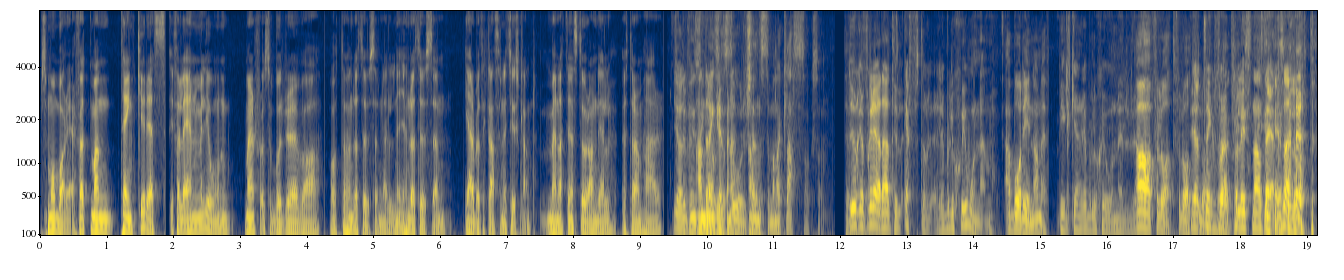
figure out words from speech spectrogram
småborgare. För att man tänker ju det, ifall det är en miljon människor så borde det vara 800 000 eller 900 000 i arbetarklassen i Tyskland. Men att det är en stor andel utav de här. Ja, det finns Andra en ganska grupperna. stor tjänstemannaklass också. Du refererade här till efter revolutionen. Ja, både innan det. Vilken revolution är det du... Ja, förlåt, förlåt. Jag förlåt. tänker för, för lyssnarnas del. Förlåt.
